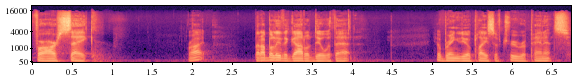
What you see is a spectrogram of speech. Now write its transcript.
for our sake, right? But I believe that God will deal with that. He'll bring you to a place of true repentance.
